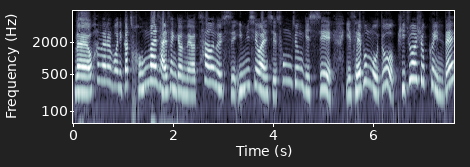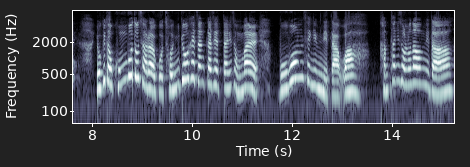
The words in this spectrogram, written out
네, 화면을 보니까 정말 잘생겼네요. 차은우 씨, 임시완 씨, 송중기 씨, 이 세 분 모두 비주얼 쇼크인데, 여기다 공부도 잘하고 전교 회장까지 했다니 정말 모범생입니다. 와, 감탄이 절로 나옵니다.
